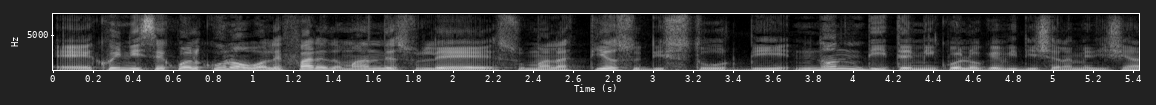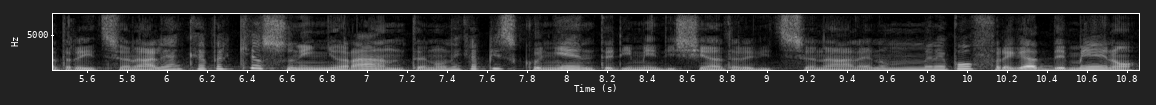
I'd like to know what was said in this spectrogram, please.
E quindi se qualcuno vuole fare domande sulle, su malattie o su disturbi, non ditemi quello che vi dice la medicina tradizionale, anche perché io sono ignorante, non ne capisco niente di medicina tradizionale, non me ne può fregare di meno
